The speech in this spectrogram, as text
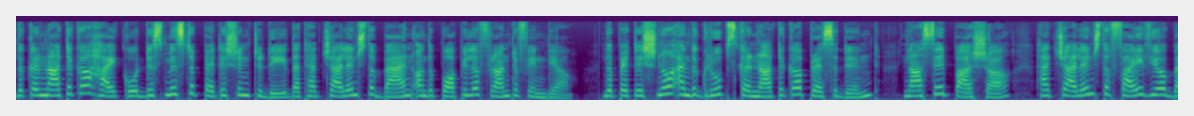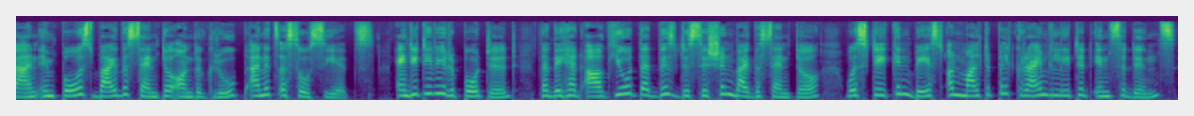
The Karnataka High Court dismissed a petition today that had challenged the ban on the Popular Front of India. The petitioner and the group's Karnataka president, Nasir Pasha, had challenged the five year ban imposed by the centre on the group and its associates. NDTV reported that they had argued that this decision by the centre was taken based on multiple crime related incidents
